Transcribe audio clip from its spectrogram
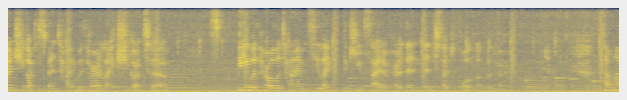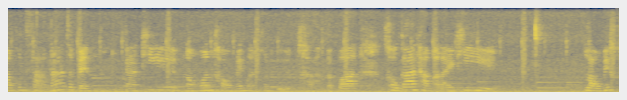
when she got to spend time with her, like she got to be with her all the time and see like the cute side of her. Then then she started to fall in love with her. สำหรับคุณสาวน่าจะเป็นการที่น้องม่อนเขาไม่เหมือนคนอื่นค่ะ แบบว่าเขากล้าทำอะไรที่เราไม่เค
